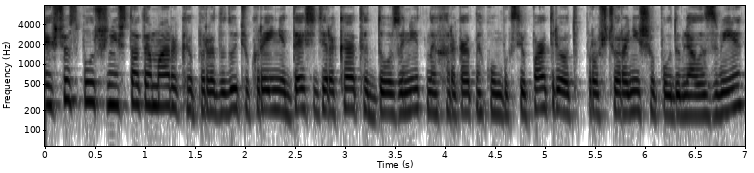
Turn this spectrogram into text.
Якщо Сполучені Штати Америки передадуть Україні 10 ракет до зенітних ракетних комплексів Патріот, про що раніше повідомляли змі,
